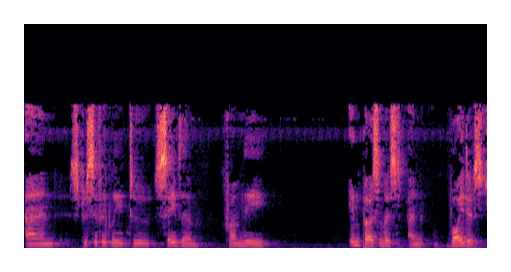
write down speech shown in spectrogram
And specifically to save them from the impersonalist and voidist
